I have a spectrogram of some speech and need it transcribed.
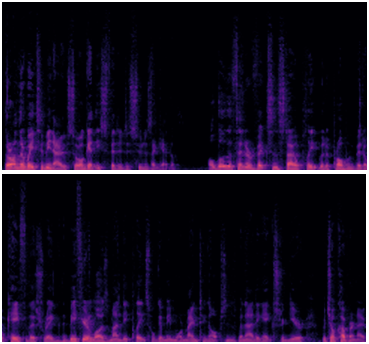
They're on their way to me now, so I'll get these fitted as soon as I get them. Although the thinner Vixen style plate would have probably been okay for this rig, the beefier Losmandy plates will give me more mounting options when adding extra gear, which I'll cover now.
